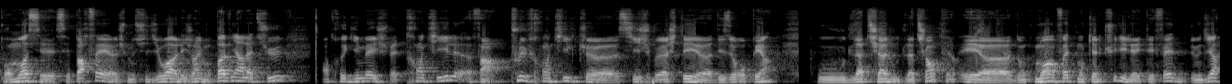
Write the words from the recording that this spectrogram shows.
pour moi c'est parfait. Je me suis dit, ouais, les gens ils vont pas venir là-dessus. Entre guillemets, je vais être tranquille, enfin plus tranquille que si je veux acheter euh, des Européens ou de la Tchad ou de la Champ. Et euh, donc moi, en fait, mon calcul, il a été fait de me dire,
